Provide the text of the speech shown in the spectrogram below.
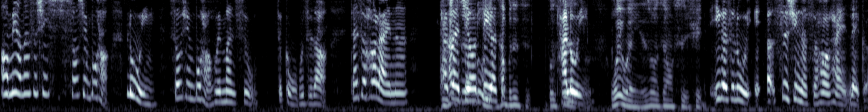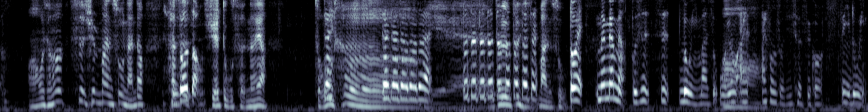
哦没有，那是讯息收讯不好，录影收讯不好会慢速，这个我不知道。但是后来呢，他在丢第二次，他不是指不是他录影，我以为你是说是用视讯一个是录影，呃视讯的时候他也那个，哦，我想说视讯慢速难道他很多种。是学赌神那样？走对。路特对对对对对。别。对对对对对对对对慢速。对，没有没有没有，不是是录影慢速，我用哦。i、iPhone 手机测试过，自己录影，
